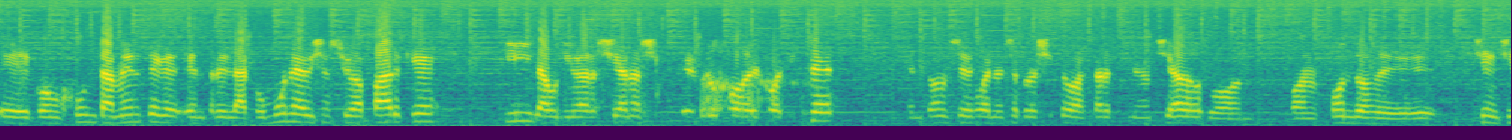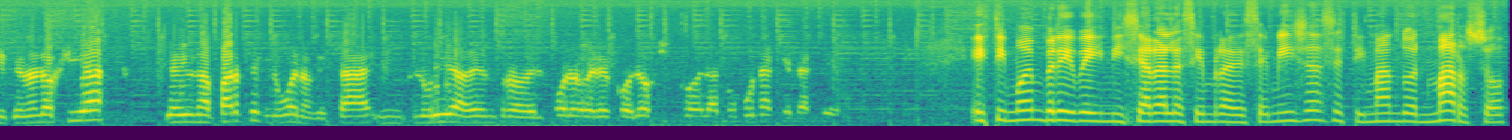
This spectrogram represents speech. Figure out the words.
eh, conjuntamente entre la Comuna de Villa Ciudad Parque y la Universidad Nacional del Grupo del CONICET. Entonces, bueno, ese proyecto va a estar financiado con, fondos de ciencia y tecnología y hay una parte que, bueno, que está incluida dentro del polo agroecológico de la comuna, que es la que... Estimó en breve iniciar a la siembra de semillas, estimando en marzo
